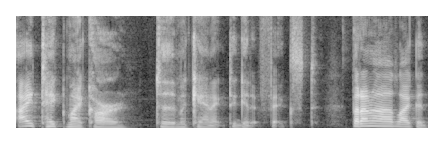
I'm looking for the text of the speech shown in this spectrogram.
I take my car to the mechanic to get it fixed, but I'm not like a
